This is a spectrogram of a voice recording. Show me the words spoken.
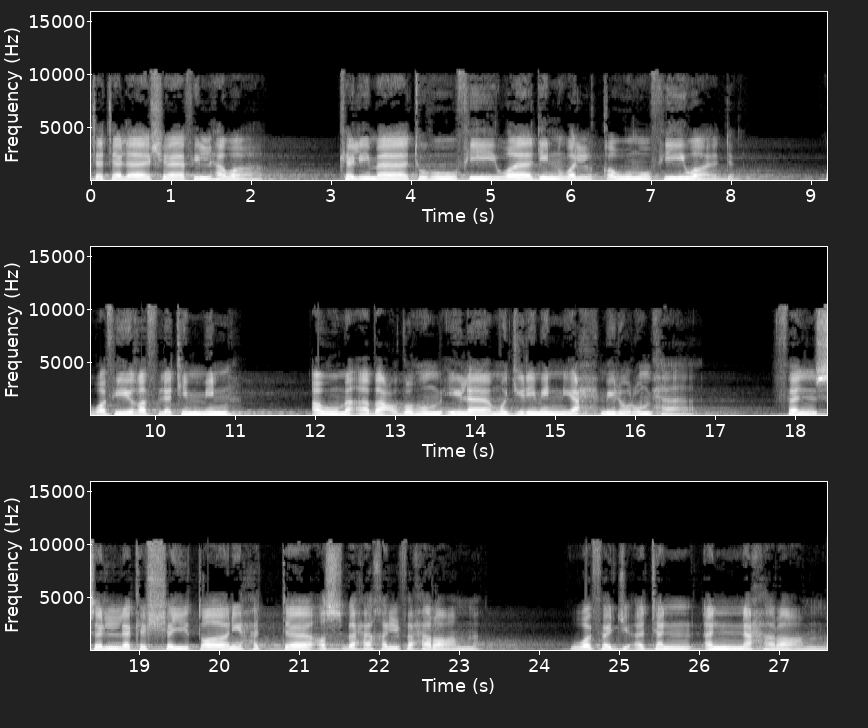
تتلاشى في الهواء كلماته في واد والقوم في واد وفي غفلة منه أومأ بعضهم إلى مجرم يحمل رمحا. فانسل كالشيطان حتى أصبح خلف حرام وفجأة أن حرام.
